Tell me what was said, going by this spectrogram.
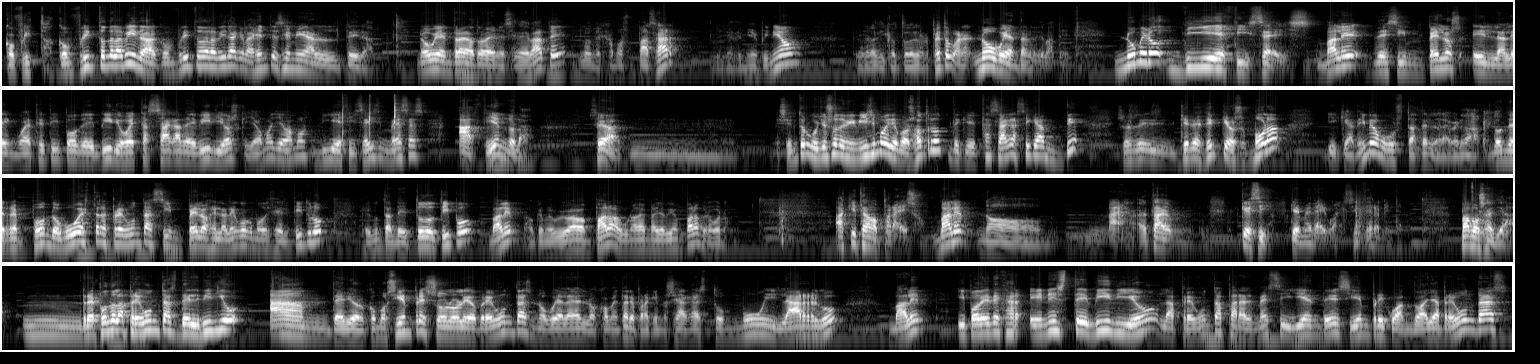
Conflicto, conflicto de la vida, conflicto de la vida que la gente se me altera. No voy a entrar otra vez en ese debate, lo dejamos pasar, desde mi opinión, creo que lo digo con todo el respeto. Bueno, no voy a entrar en el debate. Número 16, ¿vale? De sin pelos en la lengua. Este tipo de vídeos, esta saga de vídeos que llevamos, llevamos 16 meses haciéndola. O sea, mmm, me siento orgulloso de mí mismo y de vosotros de que esta saga siga bien. Eso quiere decir que os mola y que a mí me gusta hacerla, la verdad. Donde respondo vuestras preguntas sin pelos en la lengua, como dice el título. Preguntas de todo tipo, ¿vale? Aunque me en palo, alguna vez me llovido en palo, pero bueno. Aquí estamos para eso, ¿vale? No está, que sí, que me da igual, sinceramente. Vamos allá. Mm, respondo las preguntas del vídeo anterior. Como siempre, solo leo preguntas, no voy a leer los comentarios para que no se haga esto muy largo, ¿vale? Y podéis dejar en este vídeo las preguntas para el mes siguiente, siempre y cuando haya preguntas,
